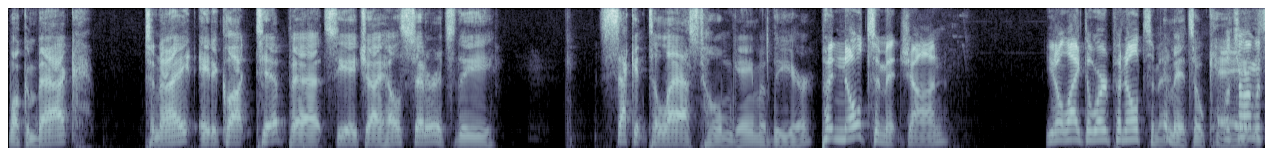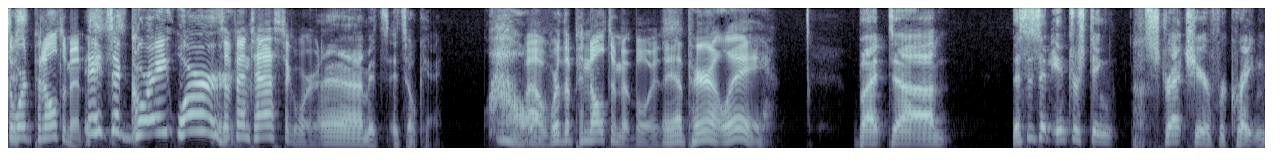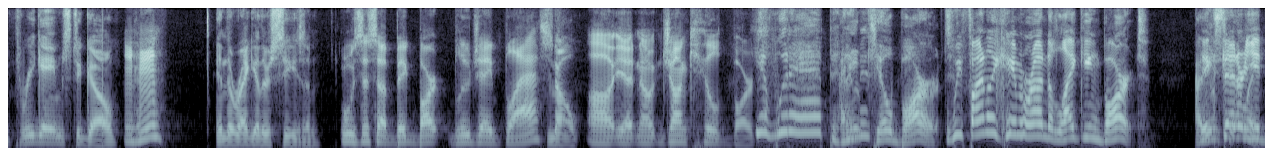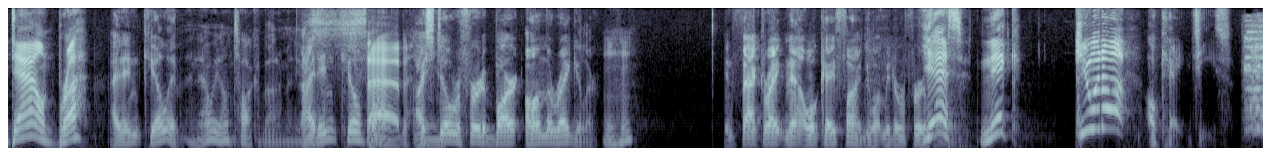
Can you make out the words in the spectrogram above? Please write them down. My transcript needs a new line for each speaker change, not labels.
Welcome back. Tonight, 8 o'clock tip at CHI Health Center. It's the second to last home game of the year.
Penultimate, John. You don't like the word penultimate?
I mean, it's okay.
What's wrong with
It's
the
just-
word penultimate?
it's a great word.
It's a fantastic word.
Um, it's it's okay.
wow.
Wow, we're the penultimate boys.
Yeah, apparently.
But um, this is an interesting stretch here for Creighton. Three games to go
Mm-hmm.
in the regular season.
Was this a big Bart Blue Jay blast?
No,
Uh, yeah, no, John killed Bart.
Yeah, what happened?
I didn't
missed-
kill Bart.
We finally came around to liking Bart.
I
Nick said,
kill
"Are you down, bruh?"
I didn't kill him.
And now we don't talk about him anymore.
I didn't kill
Sad.
Bart. I still refer to Bart on the regular.
Mm-hmm.
In fact, right now, okay, fine. You want me to refer to
Yes, Nick, cue it up.
Okay, jeez.
Thank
